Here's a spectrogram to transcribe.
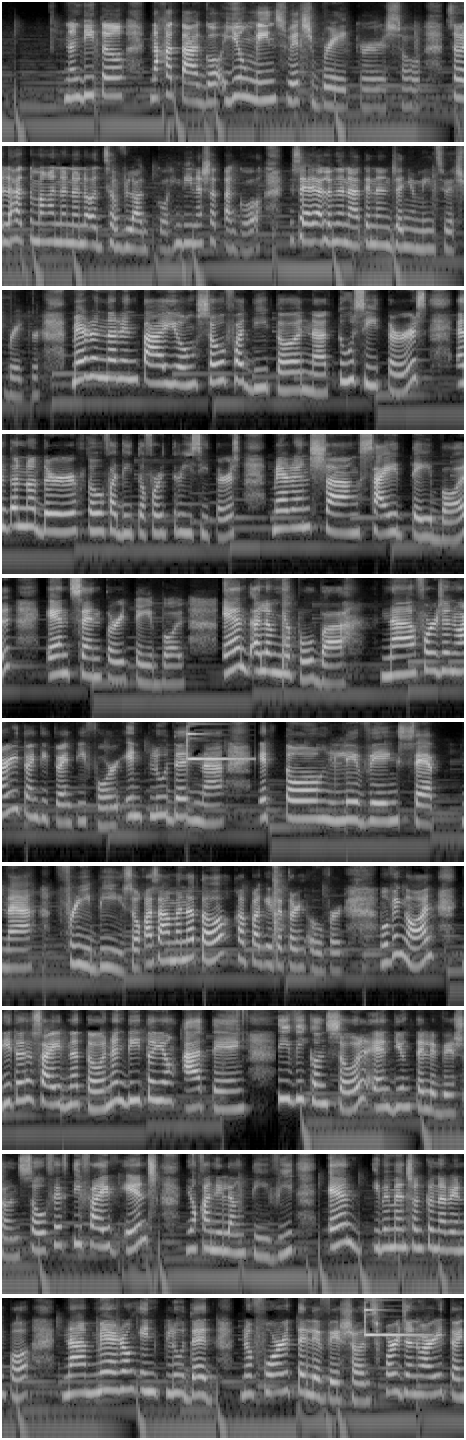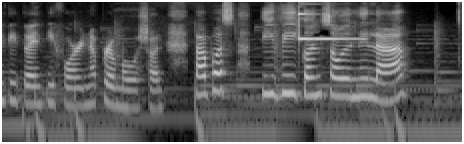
nandito nakatago yung main switch breaker. So, so lahat ng mga nanonood sa vlog ko, hindi na siya tago. Kasi alam na natin na nandyan yung main switch breaker. Meron na rin tayong sofa dito na two-seaters and another sofa dito for three-seaters. Meron siyang side table and center table. And alam nyo po ba, na for January 2024, included na itong living set na freebie. So, kasama na to kapag ito turn over. Moving on, dito sa side na to, nandito yung ating TV console and yung television. So, 55-inch yung kanilang TV. And, i-mention ko na rin po na merong included no 4 televisions for January 2024 na promotion. Tapos, TV console nila,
